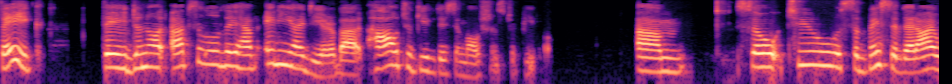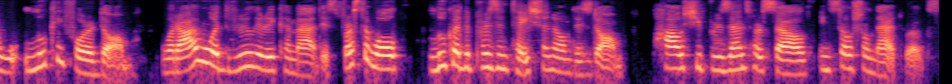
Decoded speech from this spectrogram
fake, they do not absolutely have any idea about how to give these emotions to people. Um, so to submissive that I looking for a dom, what I would really recommend is first of all, look at the presentation of this dom, how she presents herself in social networks,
